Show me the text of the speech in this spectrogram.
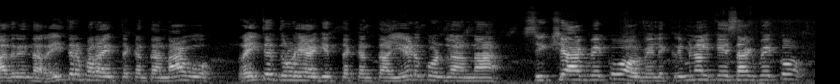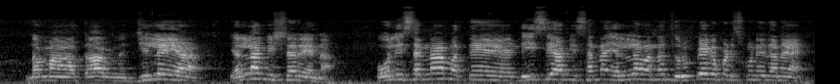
ಆದ್ರಿಂದ ರೈತರ ಪರ ಇರ್ತಕ್ಕಂಥ ನಾವು ರೈತ ದ್ರೋಹಿ ಆಗಿರ್ತಕ್ಕಂಥ ಏಡುಕೊಂಡ್ಲನ್ನ ಶಿಕ್ಷೆ ಆಗಬೇಕು, ಅವ್ರ ಮೇಲೆ ಕ್ರಿಮಿನಲ್ ಕೇಸ್ ಆಗಬೇಕು. ನಮ್ಮ ಜಿಲ್ಲೆಯ ಎಲ್ಲ ಮಿಷನರಿಯನ್ನ ಪೊಲೀಸನ್ನ ಮತ್ತೆ ಡಿ ಸಿ ಆಫೀಸನ್ನ ಎಲ್ಲವನ್ನ ದುರುಪಯೋಗ ಪಡಿಸ್ಕೊಂಡಿದ್ದಾನೆ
